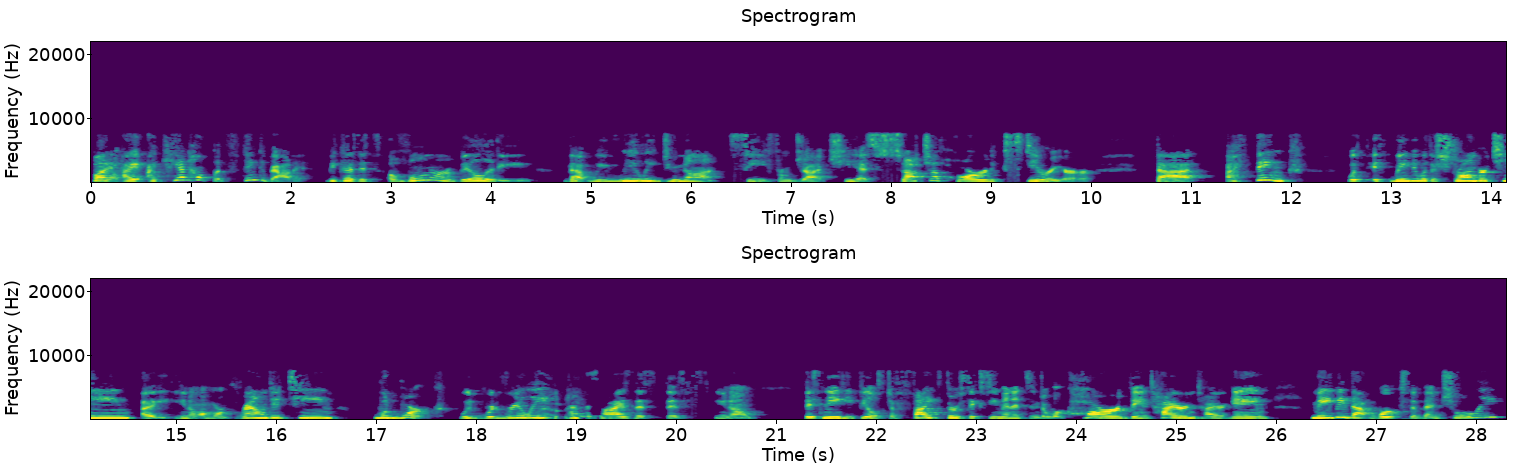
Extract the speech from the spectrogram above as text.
But I, I can't help but think about it because it's a vulnerability that we really do not see from Judge. He has such a hard exterior that I think with, if maybe with a stronger team, a, you know, a more grounded team, would work, would, would really emphasize this, this, you know, this need he feels to fight through 60 minutes and to work hard the entire, entire game. Maybe that works eventually,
